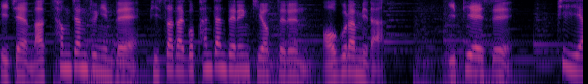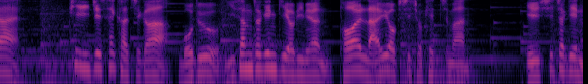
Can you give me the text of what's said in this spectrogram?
이제 막 성장 중인데 비싸다고 판단되는 기업들은 억울합니다. EPS, PER, PEG 세 가지가 모두 이상적인 기업이면 더할 나위 없이 좋겠지만 일시적인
